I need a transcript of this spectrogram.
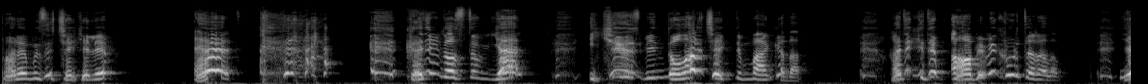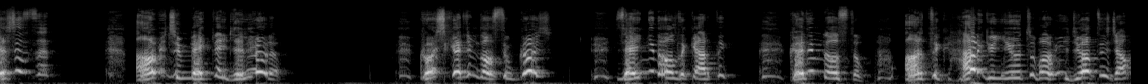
paramızı çekelim. Evet. Kadim dostum gel. 200 bin dolar çektim bankadan. Hadi gidip abimi kurtaralım. Yaşasın. Abicim bekle geliyorum. Koş kadim dostum koş. Zengin olduk artık. Kadim dostum artık her gün YouTube'a video atacağım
